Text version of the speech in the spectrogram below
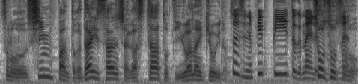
その審判とか第三者がスタートって言わない競技なんですそうですねピッピーとかないですもんね。そうそうそう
